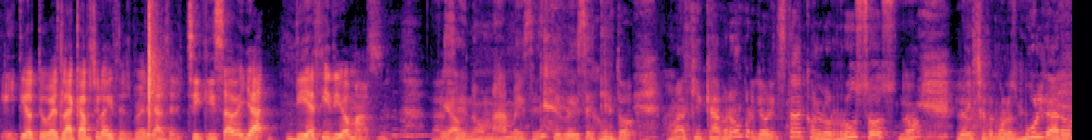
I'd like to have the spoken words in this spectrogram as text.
Y tío, tú ves la cápsula y dices, vergas, el chiqui sabe ya 10 idiomas. Así, no mames, este güey se juntó. No, aquí cabrón, porque ahorita estaba con los rusos, ¿no? Luego se fue con los búlgaros,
